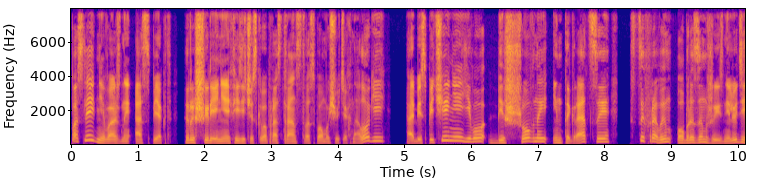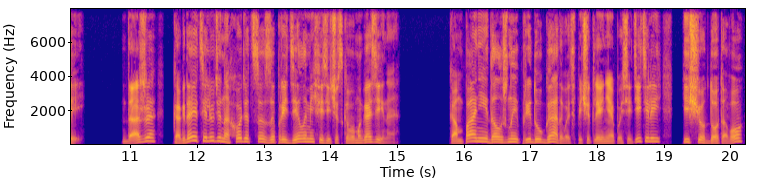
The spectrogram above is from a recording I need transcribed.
Последний важный аспект расширения физического пространства с помощью технологий — обеспечение его бесшовной интеграции с цифровым образом жизни людей. Даже когда эти люди находятся за пределами физического магазина. Компании должны предугадывать впечатления посетителей еще до того,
